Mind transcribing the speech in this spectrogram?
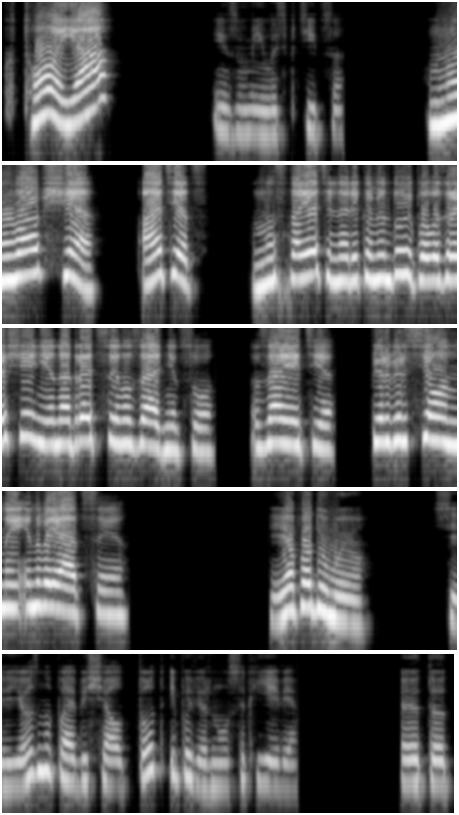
Кто я? Изумилась птица. Ну вообще, отец, настоятельно рекомендую по возвращении надрать сыну задницу за эти перверсионные инвариации. Я подумаю, серьезно пообещал тот и повернулся к Еве. Это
